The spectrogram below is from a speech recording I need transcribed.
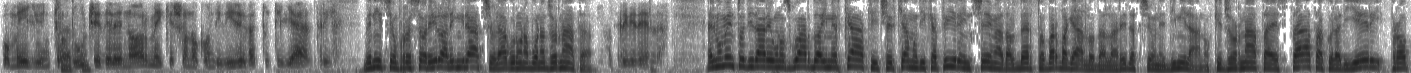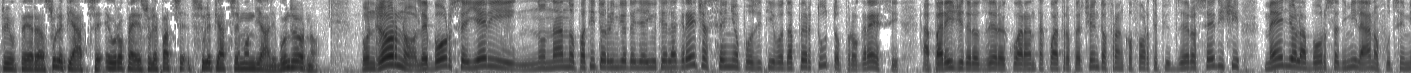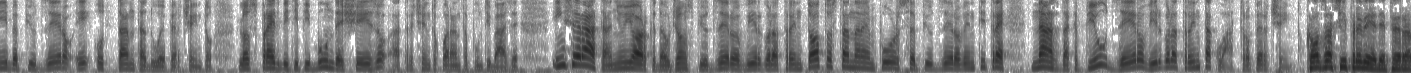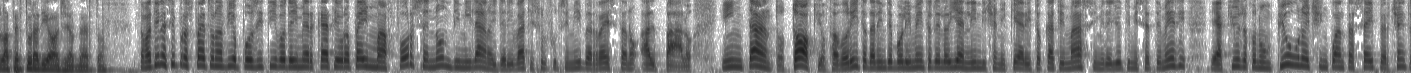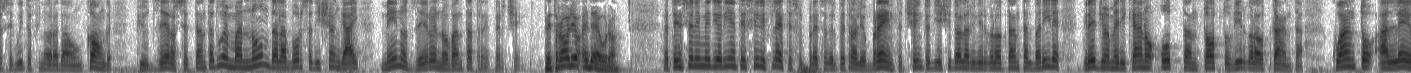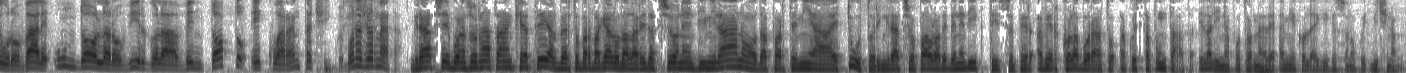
o meglio introduce certo. delle norme che sono condivise da tutti gli altri. Benissimo professore, io la ringrazio, le auguro una buona giornata. Arrivederla. È il momento di dare uno sguardo ai mercati, cerchiamo di capire insieme ad Alberto Barbagallo dalla redazione di Milano che giornata è stata quella di ieri proprio per, sulle piazze europee, sulle, pazze, sulle piazze mondiali. Buongiorno. Buongiorno, le borse ieri non hanno patito il rinvio degli aiuti alla Grecia, segno positivo dappertutto, progressi a Parigi dello 0,44%, a Francoforte più 0,16%, meglio la borsa di Milano, Fuzimib più 0,82%. Lo spread BTP Bund è sceso a 340 punti base. In serata a New York Dow Jones più 0,38%, Standard Poor's più 0,23%, Nasdaq più 0,34%. Cosa si si prevede per l'apertura di oggi, Alberto? Stamattina si prospetta un avvio positivo dei mercati europei, ma forse non di Milano. I derivati sul Fuzimib restano al palo. Intanto Tokyo, favorita dall'indebolimento dello yen, l'indice Nikkei ha ritoccato i massimi degli ultimi sette mesi e ha chiuso con un più 1,56%, seguito finora da Hong Kong, più 0,72%, ma non dalla borsa di Shanghai, meno 0,93%. Petrolio ed euro. La tensione in Medio Oriente si riflette sul prezzo del petrolio. Brent 110,80 dollari al barile, greggio americano 88,80. Quanto all'euro vale 1,28 dollaro e 45. Buona giornata. Grazie, buona giornata anche a te Alberto Barbagallo dalla redazione di Milano. Da parte mia è tutto. Ringrazio Paola De Benedictis per aver collaborato a questa puntata e la linea può tornare ai miei colleghi che sono qui vicino a me.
